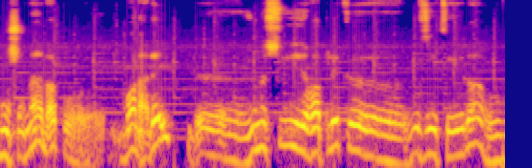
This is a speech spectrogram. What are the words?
mon chemin là pour euh, m'en aller, ben, je me suis rappelé que vous étiez là, ou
